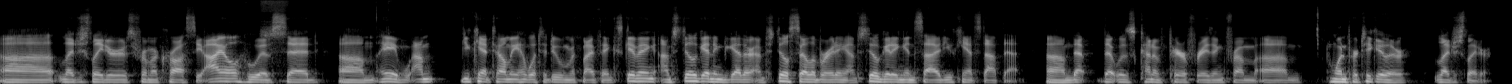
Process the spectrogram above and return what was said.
uh, legislators from across the aisle who have said, um, hey, I'm, you can't tell me what to do with my Thanksgiving. I'm still getting together. I'm still celebrating. I'm still getting inside. You can't stop that. Um, that that was kind of paraphrasing from um, one particular legislator.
